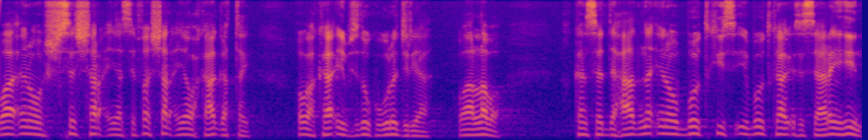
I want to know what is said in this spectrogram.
waa inuu si sharciya sifo sharciya wax kaa gatay oo wax kaa iibsado kugula jiryaa. Waa labo. Kan saddexaadna inuu boodkiisa iyo boodkaaga isa saaran yihiin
